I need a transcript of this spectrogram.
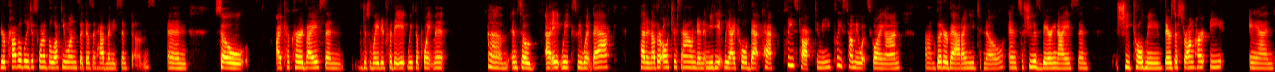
you're probably just one of the lucky ones that doesn't have many symptoms." And so I took her advice and just waited for the eight week appointment. Um, and so at eight weeks, we went back had another ultrasound, and immediately I told that tech, please talk to me. Please tell me what's going on, um, good or bad. I need to know. And so she was very nice. And she told me there's a strong heartbeat, and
